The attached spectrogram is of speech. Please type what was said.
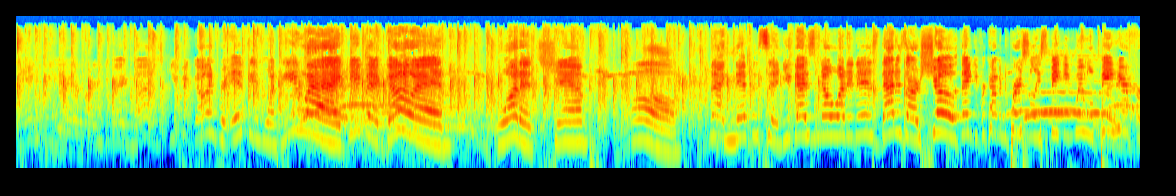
Thank you Thank you very much. Keep it going for Ify Nwadiwe. Keep it going. What a champ. Oh, magnificent. You guys know what it is. That is our show. Thank you for coming to Personally Speaking. We will be here for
